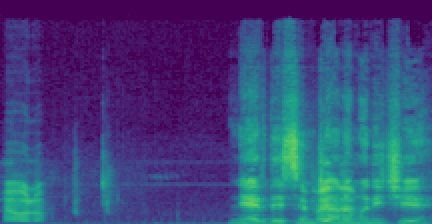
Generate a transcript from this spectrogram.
He oğlum. Neredesin Efendim? canımın içi?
